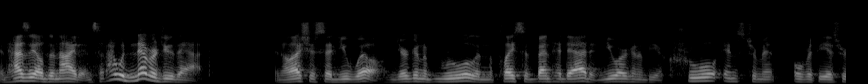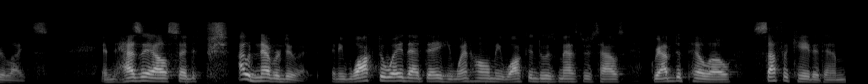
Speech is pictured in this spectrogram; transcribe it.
And Hazael denied it and said, I would never do that. And Elisha said, You will. You're going to rule in the place of Ben Hadad, and you are going to be a cruel instrument over the Israelites. And Hazael said, I would never do it. And he walked away that day. He went home. He walked into his master's house, grabbed a pillow, suffocated him,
